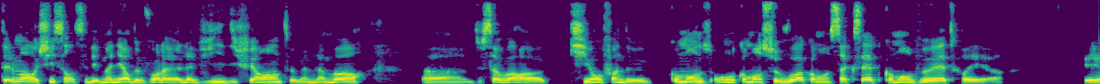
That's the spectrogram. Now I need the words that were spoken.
tellement enrichissant, c'est des manières de voir la, vie différente, même la mort, euh, de savoir euh, qui enfin de comment on comment se voit, comment on s'accepte, comment on veut être et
